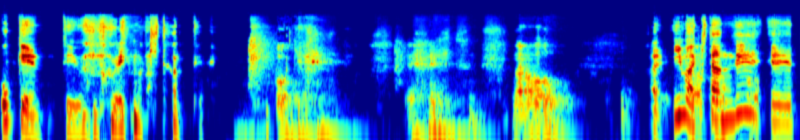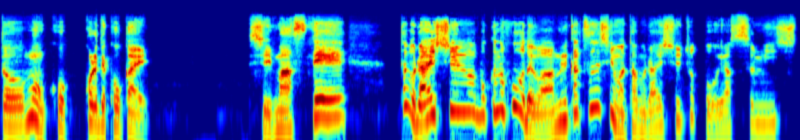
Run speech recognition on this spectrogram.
OK っていうのが今来たんで、OK。え ーなるほはい、今来たんで、えー、ともうここれで公開しますで多分来週は僕の方ではアメリカ通信は多分来週ちょっとお休みし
